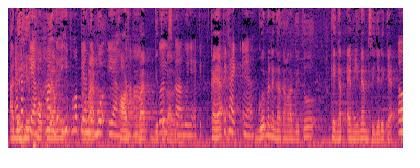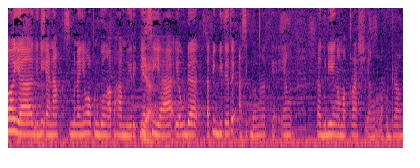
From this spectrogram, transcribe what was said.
ada enak hip ya, hop ha- yang hip hop yang rap, bo- ya, hard ha-ha. rap gitu gue kali. suka lagunya Epic Kayak Epic High ya gue mendengarkan lagu itu keinget Eminem sih jadi kayak Oh ya, jadi enak sebenarnya walaupun gua nggak paham liriknya Iya. sih ya. Ya udah, tapi beatnya tuh asik banget kayak yang lagu dia yang sama Crush yang Love Drunk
